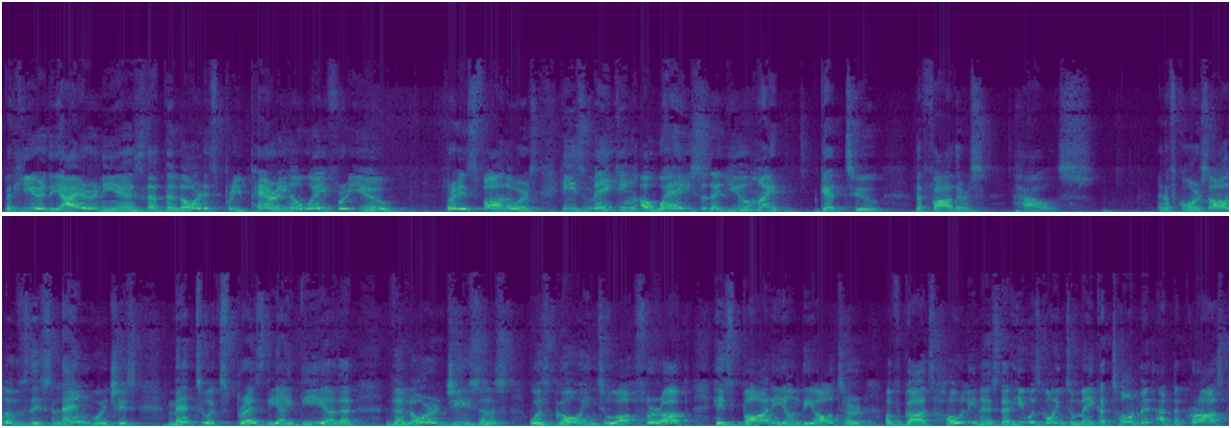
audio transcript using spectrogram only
But here the irony is that the Lord is preparing a way for you, for his followers. He's making a way so that you might get to the Father's house. And of course, all of this language is meant to express the idea that the Lord Jesus was going to offer up his body on the altar of God's holiness, that he was going to make atonement at the cross,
